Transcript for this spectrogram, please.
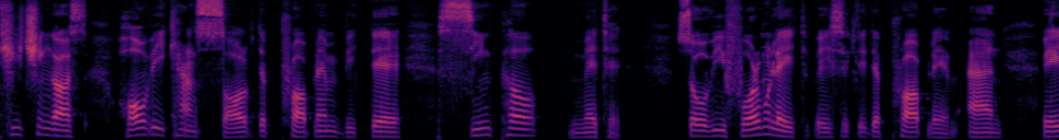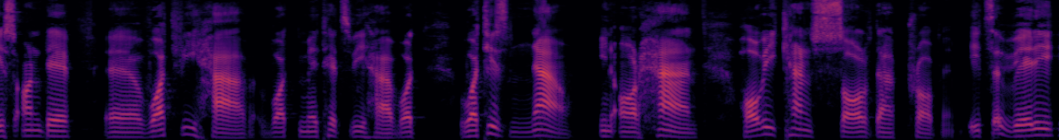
teaching us how we can solve the problem with the simple method so we formulate basically the problem and based on the uh, what we have what methods we have what what is now in our hand how we can solve that problem it's a very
